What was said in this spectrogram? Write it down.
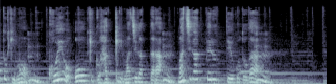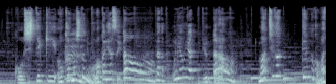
う時もうん。声を大きくはっきり間違ったらうん。間違ってるっていうことがうん。こう指摘他の人にも分かりやすいと、なんかうにゃうにゃって言ったらうん。間違ってんのか間違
